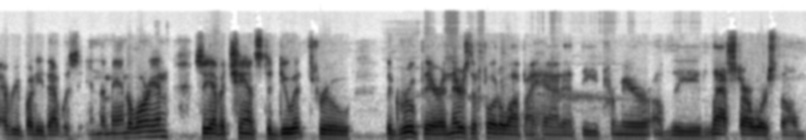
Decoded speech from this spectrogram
everybody that was in the Mandalorian, so you have a chance to do it through the group there. And there's the photo op I had at the premiere of the last Star Wars film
